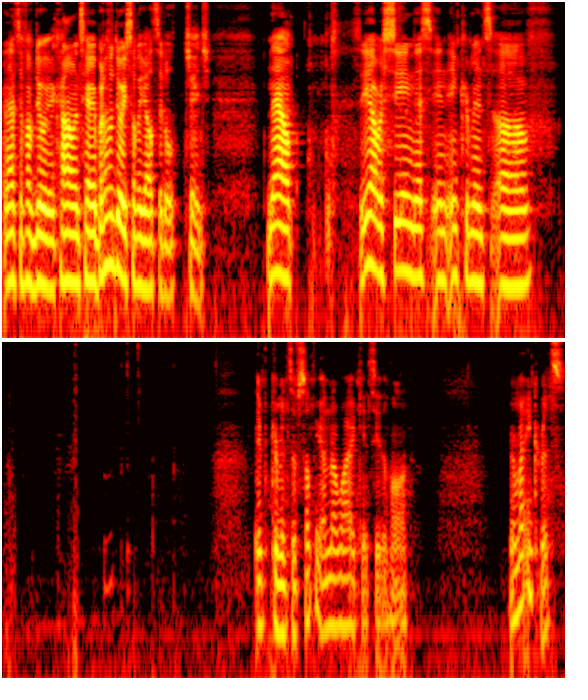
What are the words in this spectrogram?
And that's if I'm doing a commentary, but if I'm doing something else, it'll change. Now, see how we're seeing this in increments of... Increments of something? I don't know why I can't see them. Hold on. Where are my increments?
